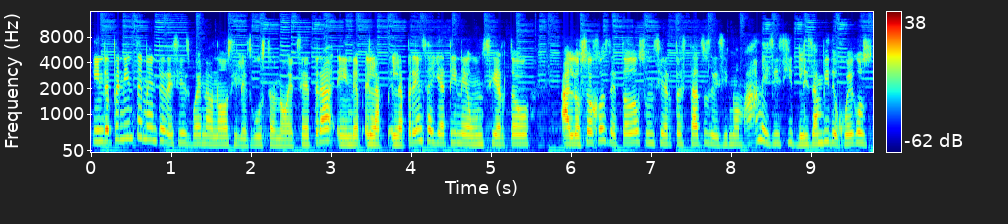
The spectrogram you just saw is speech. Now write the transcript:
independientemente de si es buena o no, si les gusta o no, etcétera, la, la prensa ya tiene un cierto a los ojos de todos un cierto estatus de decir, no mames, es que les dan videojuegos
